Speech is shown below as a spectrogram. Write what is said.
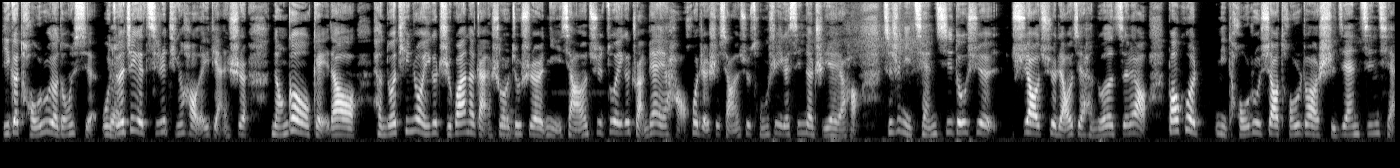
一个投入的东西。我觉得这个其实挺好的一点是，能够给到很多听众一个直观的感受，就是你想要去做一个转变也好，或者是想要去从事一个新的职业也好，其实你前期都是需要去了解很多的资料，包括你投入需要投入多少时间、金钱。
